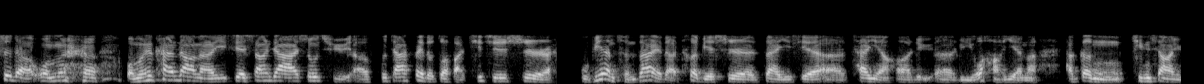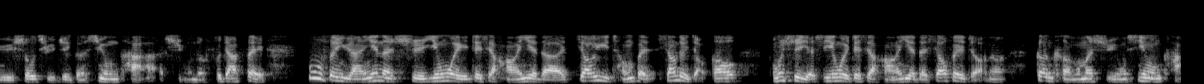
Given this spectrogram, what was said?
是的，我们 我们会看到呢，一些商家收取呃附加费的做法，其实是。普遍存在的，特别是在一些呃餐饮和旅呃旅游行业呢，它更倾向于收取这个信用卡使用的附加费。部分原因呢，是因为这些行业的交易成本相对较高，同时也是因为这些行业的消费者呢，更可能的使用信用卡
